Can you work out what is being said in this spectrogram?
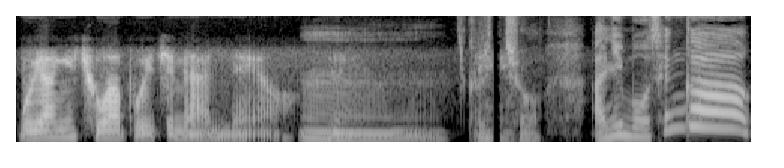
모양이 좋아 보이지는 않네요. 음, 네. 그렇죠. 아니 뭐 생각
